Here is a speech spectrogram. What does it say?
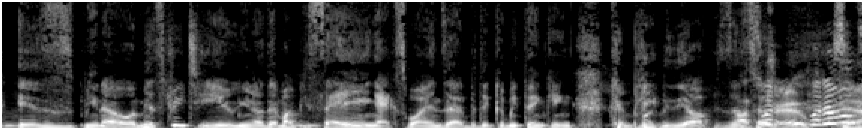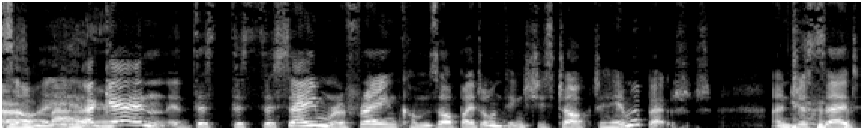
mm. is you know a mystery to you. You know they might be saying X, Y, and Z, but they could be thinking completely the opposite. That's So- true. But so also, doesn't again, this, this, the same refrain comes up. I don't think she's talked to him about it and just said,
